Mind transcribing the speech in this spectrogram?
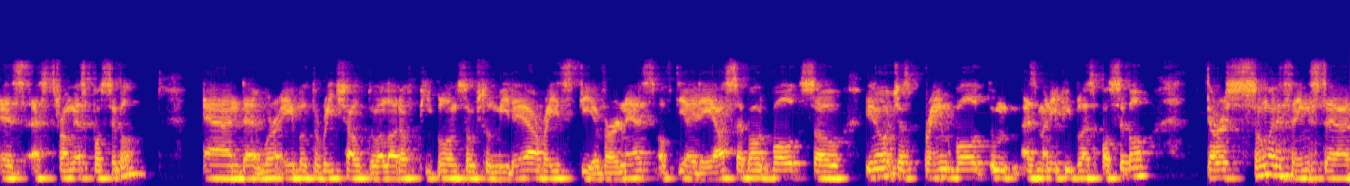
is as strong as possible and that we're able to reach out to a lot of people on social media, raise the awareness of the ideas about Volt. So, you know, just bring Volt to as many people as possible. There are so many things that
